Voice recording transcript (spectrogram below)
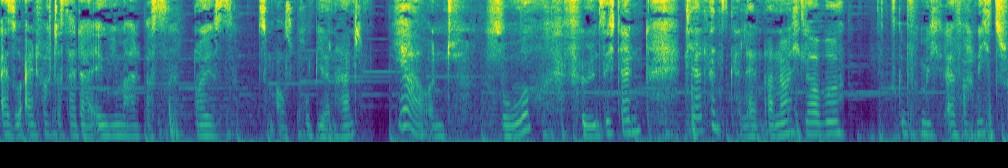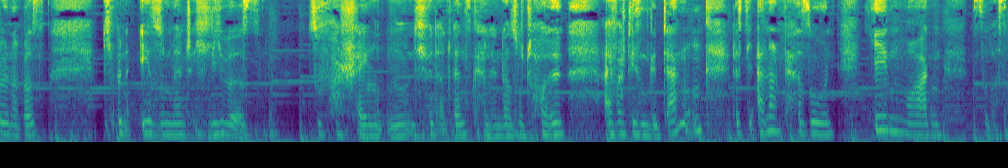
Also einfach, dass er da irgendwie mal was Neues zum Ausprobieren hat. Ja, und so erfüllen sich dann die Adventskalender. Ne? Ich glaube, es gibt für mich einfach nichts Schöneres. Ich bin eh so ein Mensch, ich liebe es, zu verschenken. Und ich finde Adventskalender so toll. Einfach diesen Gedanken, dass die anderen Personen jeden Morgen sowas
